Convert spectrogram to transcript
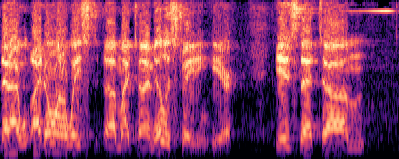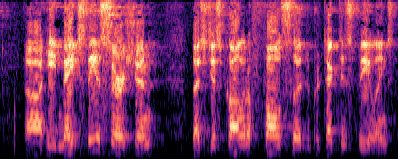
that I, I don't want to waste uh, my time illustrating here is that um, uh, he makes the assertion let's just call it a falsehood to protect his feelings,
